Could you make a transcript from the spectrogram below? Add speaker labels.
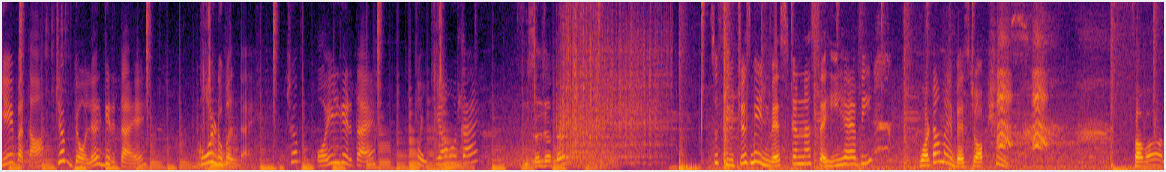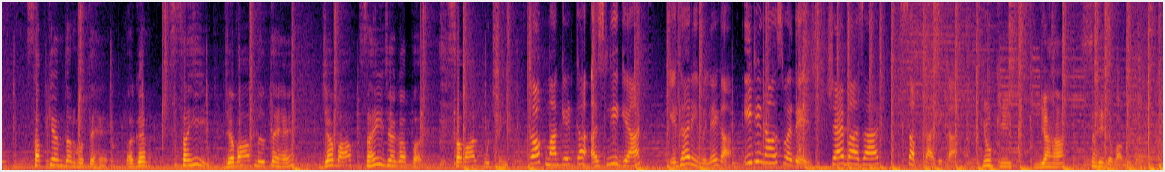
Speaker 1: ये बता जब डॉलर गिरता है गोल्ड उबलता है जब ऑयल गिरता है तो क्या होता है?
Speaker 2: फिसल जाता है।
Speaker 3: सो so, फ्यूचर्स में इन्वेस्ट करना सही है अभी? What are my best options
Speaker 4: सवाल सबके अंदर होते हैं मगर सही जवाब मिलते हैं जब आप सही जगह पर सवाल पूछेंगे।
Speaker 5: स्टॉक मार्केट का असली ज्ञान इधर ही मिलेगा। ईटी नाउ स्वदेश शेयर बाज़ार सबका अधिकार
Speaker 4: क्योंकि यहाँ सही जवाब मिला।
